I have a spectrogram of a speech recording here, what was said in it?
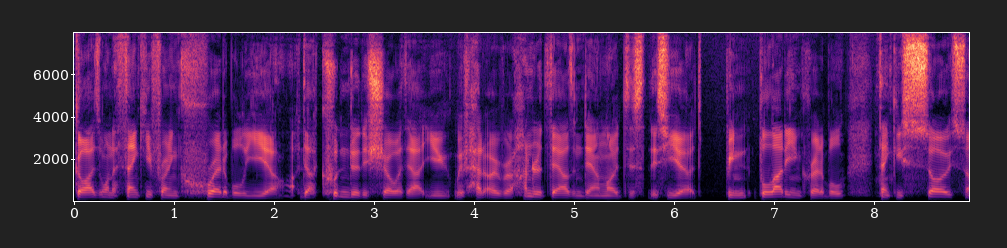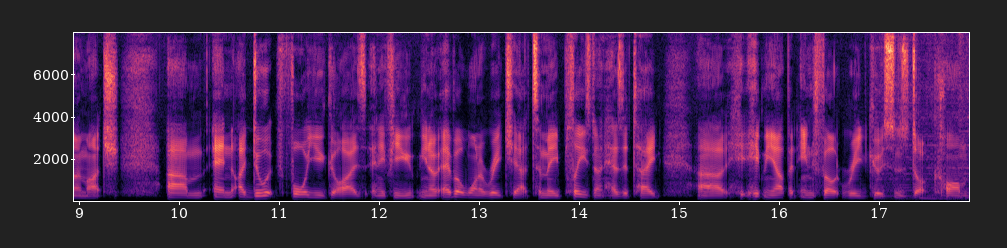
Guys, I want to thank you for an incredible year. I couldn't do this show without you. We've had over 100,000 downloads this, this year. It's been bloody incredible. Thank you so so much. Um, and I do it for you guys. And if you you know ever want to reach out to me, please don't hesitate. Uh, hit, me up at info at reedgoossens.com.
